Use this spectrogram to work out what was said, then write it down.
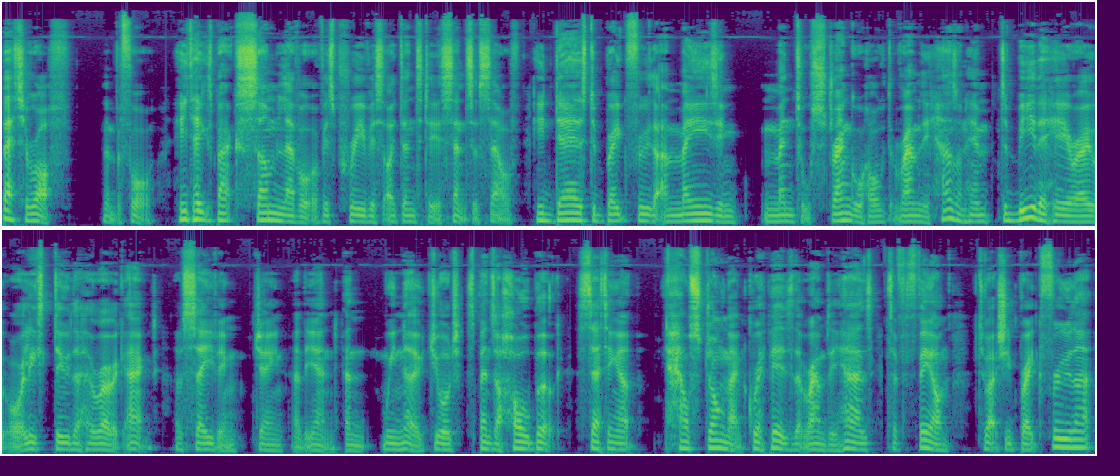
better off than before. He takes back some level of his previous identity, his sense of self. He dares to break through that amazing mental stranglehold that Ramsay has on him to be the hero or at least do the heroic act of saving Jeyne at the end. And we know George spends a whole book setting up how strong that grip is that Ramsay has. So for Theon to actually break through that,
